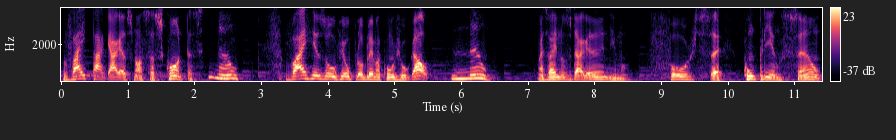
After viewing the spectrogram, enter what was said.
Vai pagar as nossas contas? Não. Vai resolver o problema conjugal? Não. Mas vai nos dar ânimo, força, compreensão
